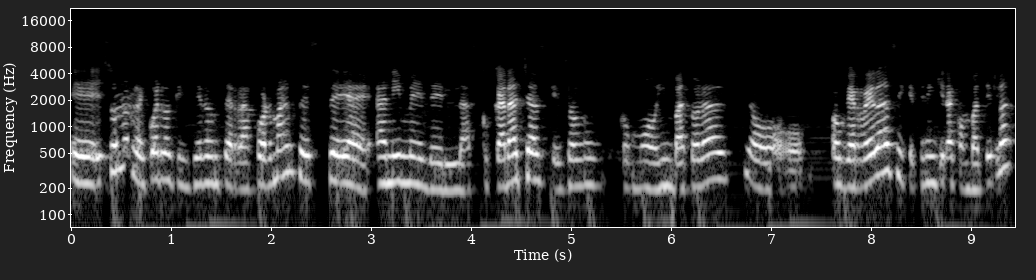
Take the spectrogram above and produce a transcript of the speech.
Eh, solo recuerdo que hicieron Terraformers, este eh, anime de las cucarachas que son como invasoras o, o guerreras y que tienen que ir a combatirlas.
